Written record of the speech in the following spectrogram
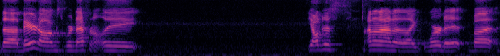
the bear dogs were definitely y'all just I don't know how to like word it, but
